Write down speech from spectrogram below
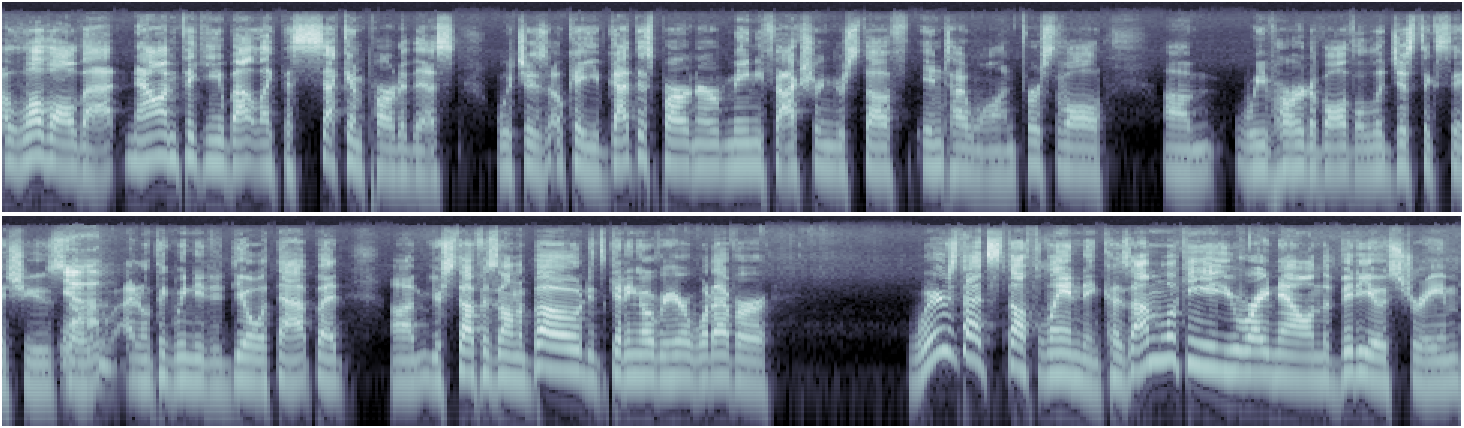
I love all that. Now I'm thinking about like the second part of this, which is okay, you've got this partner manufacturing your stuff in Taiwan. First of all, um, we've heard of all the logistics issues, so yeah. I don't think we need to deal with that. But um, your stuff is on a boat, it's getting over here, whatever where's that stuff landing? Because I'm looking at you right now on the video stream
